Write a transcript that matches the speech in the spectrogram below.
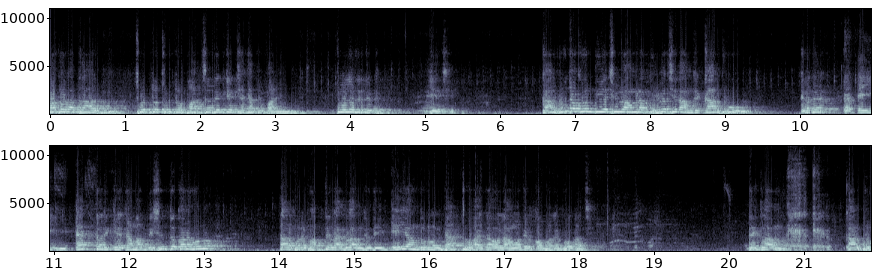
মাতারা তার ছোট্ট ছোট্ট বাচ্চাদেরকে ঠেকাতে পারেনি। চলে যেতে গিয়েছে। কার্ফু যখন দিয়েছিল, আমরা ভেবেছিলাম যে কার্ফু এই এক তারিখে জামাত নিষিদ্ধ করা হলো, তারপরে ভাবতে লাগলাম যদি এই আন্দোলন ব্যর্থ হয়, তাহলে আমাদের কপালে ভোগ আছে। দেখলাম কার্ফু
